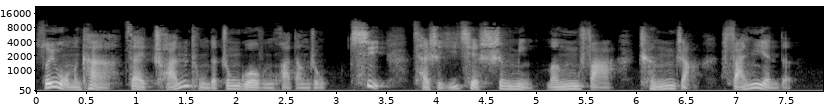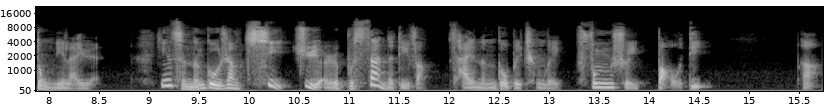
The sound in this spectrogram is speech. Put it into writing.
所以，我们看啊，在传统的中国文化当中，气才是一切生命萌发、成长、繁衍的动力来源。因此，能够让气聚而不散的地方。才能够被称为风水宝地，啊，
